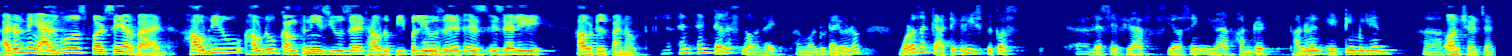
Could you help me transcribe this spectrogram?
I don't think algos per se are bad. How do you how do companies use it? How do people use it? Is is really how it will pan out. And and tell us now, right? I want to dive in now. What are the categories? Because uh, let's say if you have, you're saying you have 100, 180 million uh, On ShareChat,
